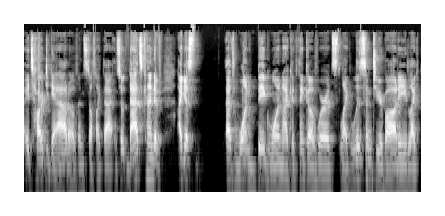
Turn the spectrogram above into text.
it's hard to get out of and stuff like that. And so that's kind of I guess that's one big one I could think of where it's like listen to your body. Like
